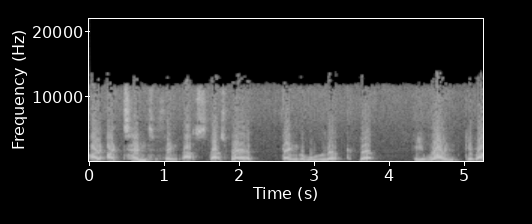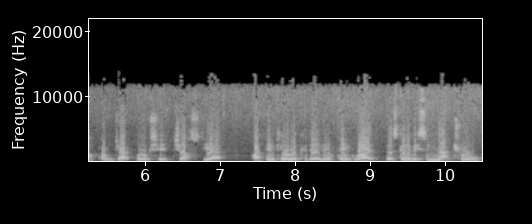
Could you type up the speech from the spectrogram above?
I, I tend to think that's that's where Wenger will look that he won't give up on Jack Wilshere just yet. I think he'll look at it and he'll think, right, there's going to be some natural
